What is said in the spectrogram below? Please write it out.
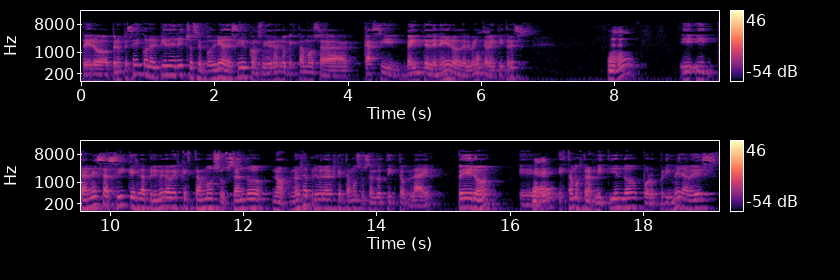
Pero, pero empecé con el pie derecho, se podría decir, considerando que estamos a casi 20 de enero del 2023. Ujú. Y, y tan es así que es la primera vez que estamos usando, no, no es la primera vez que estamos usando TikTok Live, pero eh, estamos transmitiendo por primera vez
